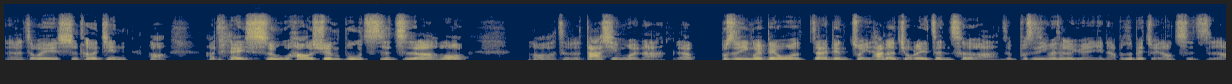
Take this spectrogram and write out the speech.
呃，这位施特金啊。他在十五号宣布辞职了哦哦，这个大新闻啊！不是因为被我在那边嘴他的酒类政策啊，这不是因为这个原因啊，不是被嘴到辞职啊，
